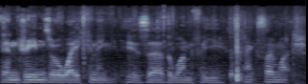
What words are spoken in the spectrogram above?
then Dreams of Awakening is uh, the one for you. Thanks so much.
